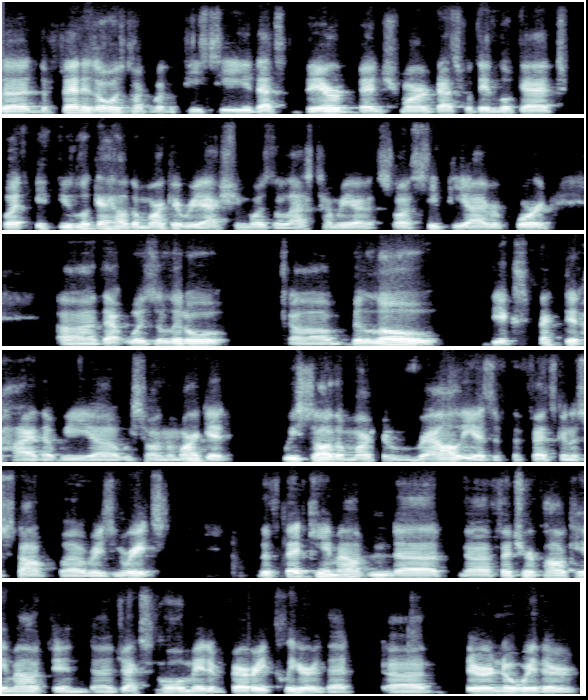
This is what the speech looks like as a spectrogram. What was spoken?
uh, the Fed has always talked about the PCE. That's their benchmark. That's what they look at. But if you look at how the market reaction was the last time we saw a CPI report, uh, that was a little uh, below the expected high that we uh, we saw in the market. We saw the market rally as if the Fed's going to stop uh, raising rates. The Fed came out and Fed Chair Powell came out and Jackson Hole made it very clear that there are no way they're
